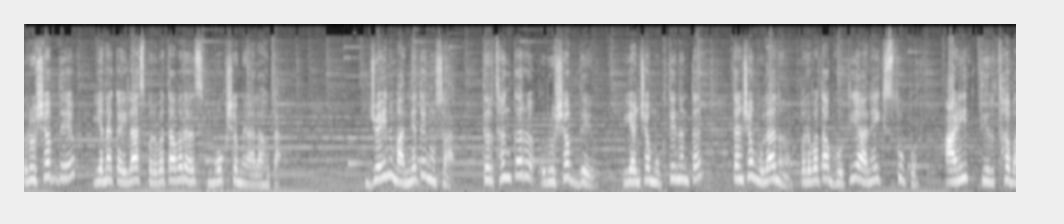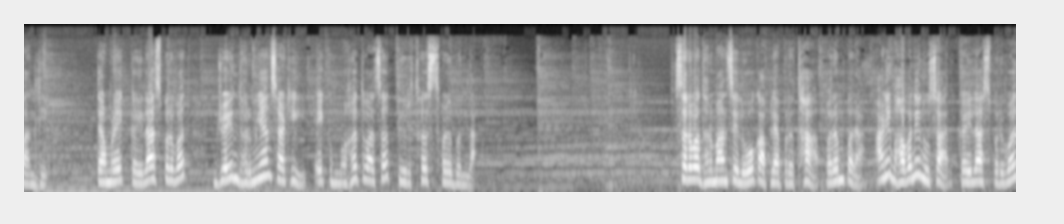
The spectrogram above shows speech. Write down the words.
ऋषभदेव यांना कैलास पर्वतावरच मोक्ष मिळाला होता. जैन मान्यतेनुसार तीर्थंकर ऋषभदेव यांच्या मुक्तीनंतर त्यांच्या मुलानं पर्वताभोवती अनेक स्तूप आणि तीर्थ बांधली. त्यामुळे कैलास पर्वत जैन धर्मियांसाठी एक महत्वाचं तीर्थस्थळ बनला. सर्व धर्मांचे लोक आपल्या प्रथा परंपरा आणि भावनेनुसार कैलास पर्वत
